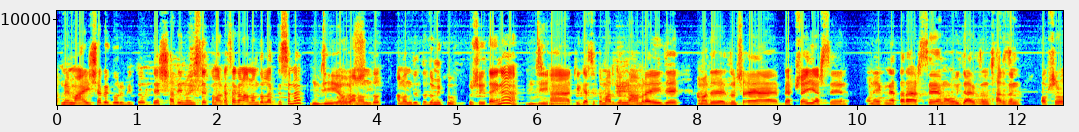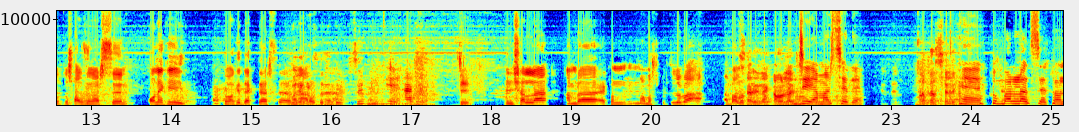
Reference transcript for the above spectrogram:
আপনি মা হিসাবে গর্বিত দেশ স্বাধীন হয়েছে। তোমার কাছে এখন আনন্দ লাগতেছে না? জি খুব আনন্দ আনন্দিত তুমি খুব খুশি তাই না? জি। হ্যাঁ ঠিক আছে তোমার জন্য আমরা এই যে আমাদের একজন আহ, ব্যবসায়ী আসছেন অনেক নেতারা আসছেন ওই যে একজন সার্জন অবসরপ্রাপ্ত সার্জন আসছেন অনেকেই তোমাকে দেখতে আসছে এবং আরও দেখতে পাচ্ছি জি ইনশাল্লাহ আমরা এখন নামাজ পড়তে যাব ভালো থাকবে জি আমার ছেলে। ছেলে? হ্যাঁ খুব ভালো লাগছে এখন।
